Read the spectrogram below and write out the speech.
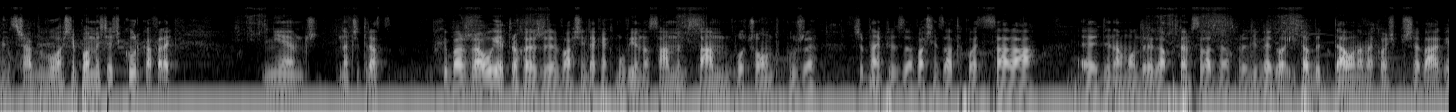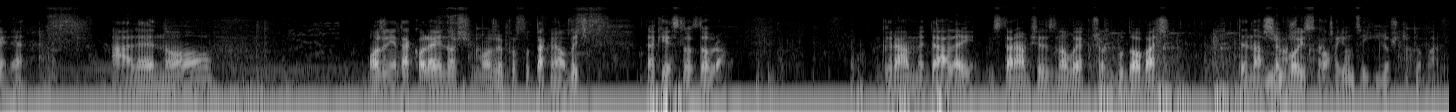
Więc trzeba by było właśnie pomyśleć, kurka Felek, nie wiem, czy, znaczy teraz chyba żałuję trochę, że właśnie tak jak mówiłem na samym, samym początku, że żeby najpierw za, właśnie zaatakować Sala e, Dyna Mądrego, a potem Sala Dyna Sprawiedliwego i to by dało nam jakąś przewagę, nie? Ale no... Może nie ta kolejność, może po prostu tak miało być. Taki jest los, dobra. Gramy dalej i staram się znowu jakoś odbudować te nasze wojsko. wystarczającej ilości towarów.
